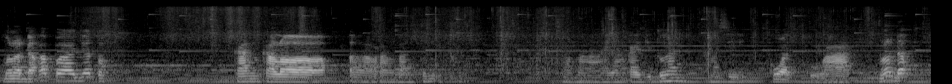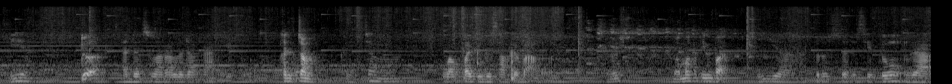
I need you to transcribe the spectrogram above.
Meledak apa jatuh? kan kalau eh, orang Banten itu sama yang kayak gitu kan masih Kuat. kuat Meledak. iya Duh. ada suara ledakan gitu Kenceng. kencang bapak juga sampai bangun Terus? Mama ketimpa. iya terus dari situ nggak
